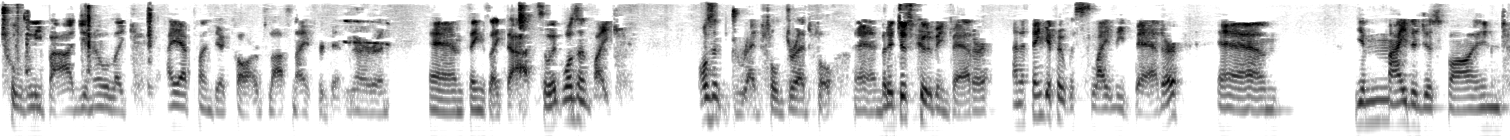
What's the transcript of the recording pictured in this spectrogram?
totally bad, you know, like I had plenty of carbs last night for dinner and, and things like that. So it wasn't like wasn't dreadful, dreadful, um, but it just could have been better. And I think if it was slightly better, um, you might have just found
